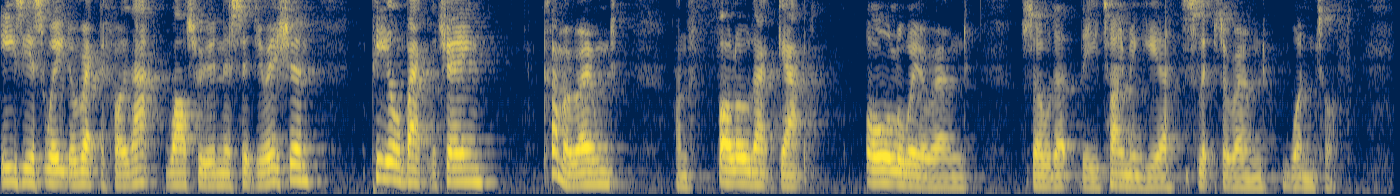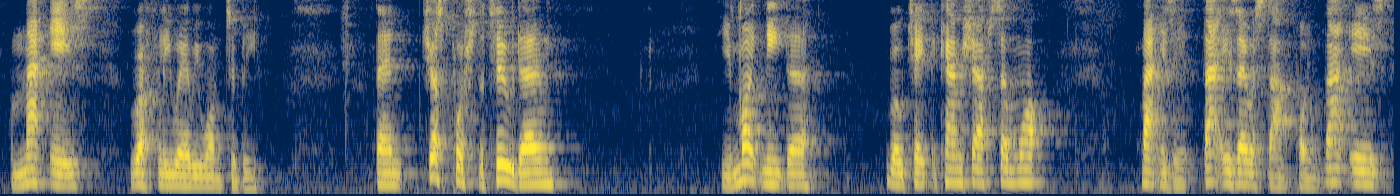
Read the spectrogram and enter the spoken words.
Easiest way to rectify that whilst we're in this situation, peel back the chain, come around and follow that gap all the way around so that the timing gear slips around one tooth. And that is roughly where we want to be. Then just push the two down. You might need to rotate the camshaft somewhat. That is it. That is our start point. That is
